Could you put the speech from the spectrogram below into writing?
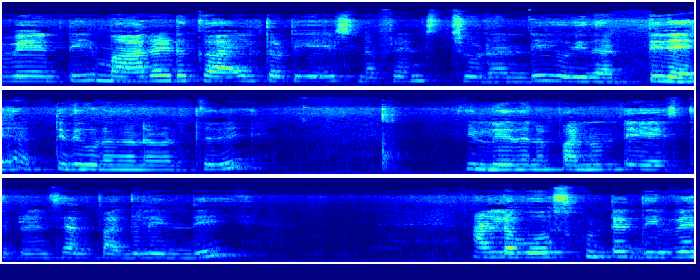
ఇవేంటి? మారేడు కాయలతోటి చేసిన ఫ్రెండ్స్ చూడండి ఇది అట్టిదే. అట్టిది కూడా కనబడుతుంది. ఇల్లు ఏదైనా పని ఉంటే చేస్తే ఫ్రెండ్స్ అది పగిలింది. అందులో పోసుకుంటే దివ్య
